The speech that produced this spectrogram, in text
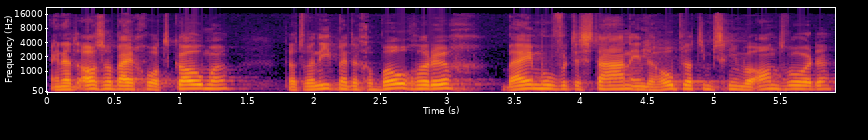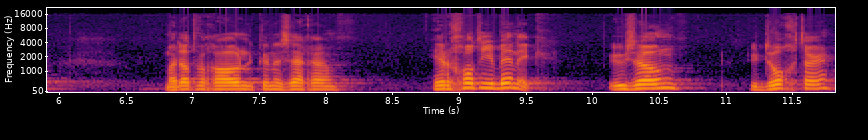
En dat als we bij God komen, dat we niet met een gebogen rug bij hem hoeven te staan in de hoop dat hij misschien wil antwoorden. Maar dat we gewoon kunnen zeggen, Heere God, hier ben ik. Uw zoon, uw dochter.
